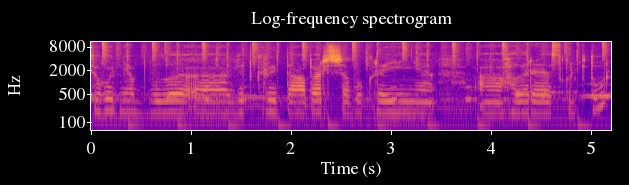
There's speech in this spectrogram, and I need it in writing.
Сьогодні була е, відкрита перша в Україні е, галерея скульптур,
